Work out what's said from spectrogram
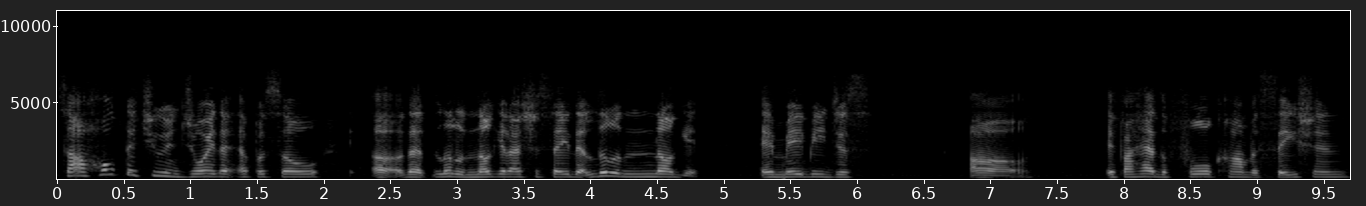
So I hope that you enjoy that episode, uh, that little nugget, I should say, that little nugget, and maybe just, uh, if I had the full conversation,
